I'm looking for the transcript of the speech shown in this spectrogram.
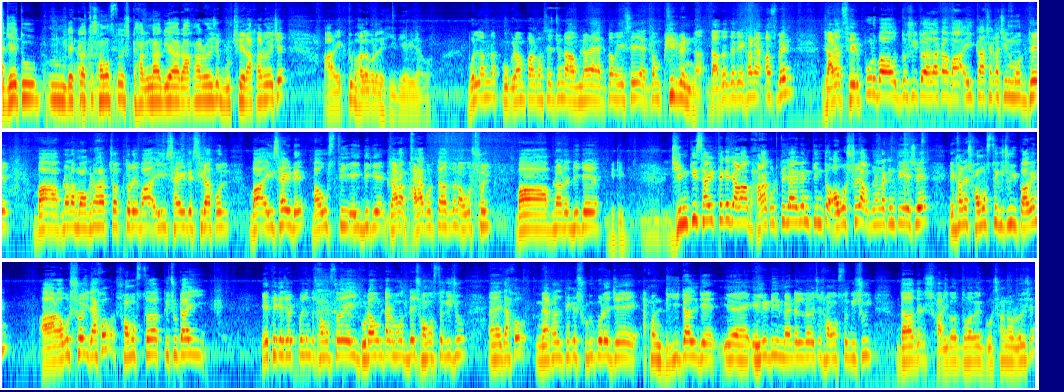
যেহেতু দেখতে পাচ্ছ সমস্ত ঢাকনা দেওয়া রাখা রয়েছে গুছিয়ে রাখা রয়েছে। আর একটু ভালো করে দেখিয়ে দিয়ে দেখো বললাম না প্রোগ্রাম পারপাসের জন্য আপনারা একদম এসে একদম ফিরবেন না। দাদাদের এখানে আসবেন, যারা শেরপুর বা অধ্যুষিত এলাকা বা এই কাছাকাছির মধ্যে, বা আপনারা মগরাহাট চত্বরে বা এই সাইডে সিরাকোল বা এই সাইডে বা উস্তি এই দিকে যারা ভাড়া করতে আসবেন অবশ্যই, বা আপনাদের দিকে ঝিনকি সাইড থেকে যারা ভাড়া করতে যাবেন কিন্তু অবশ্যই আপনারা কিন্তু এসে এখানে সমস্ত কিছুই পাবেন। আর অবশ্যই দেখো, সমস্ত কিছুটাই এ থেকে জেট পর্যন্ত সমস্ত এই গোডাউনটার মধ্যে সমস্ত কিছু। দেখো মেটাল থেকে শুরু করে যে এখন ডিজিটাল যে এলইডি মেটাল রয়েছে, সমস্ত কিছুই দাদাদের সারিবদ্ধভাবে গোছানো রয়েছে।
